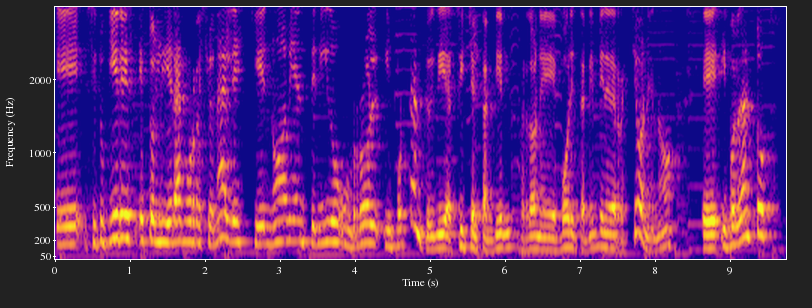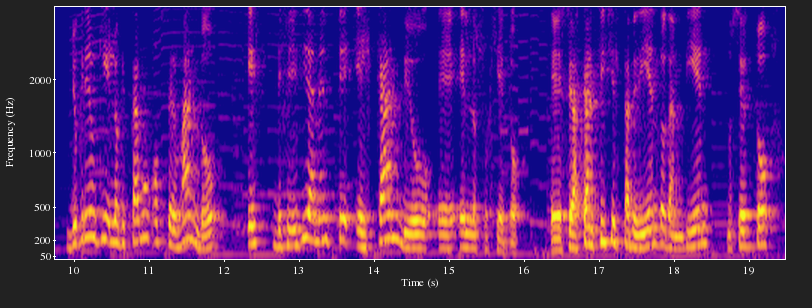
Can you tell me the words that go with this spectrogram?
eh, si tú quieres, estos liderazgos regionales que no habían tenido un rol importante. Hoy día Sichel también, perdón, eh, Boris también viene de regiones, ¿no? Eh, y por lo tanto, yo creo que lo que estamos observando es definitivamente el cambio en los sujetos. Eh, Sebastián Sichel está pidiendo también, ¿no es cierto?,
